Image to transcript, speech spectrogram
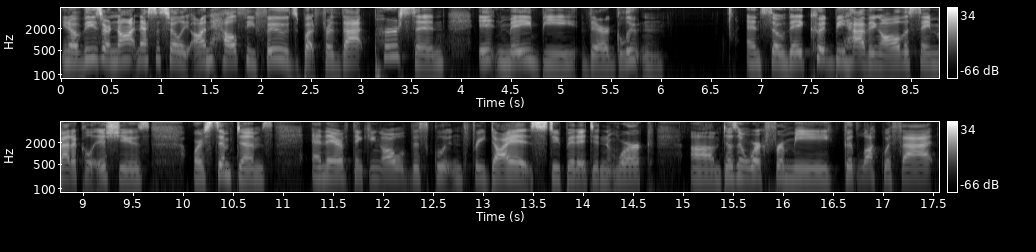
You know, these are not necessarily unhealthy foods, but for that person, it may be their gluten. And so they could be having all the same medical issues or symptoms, and they're thinking, oh, this gluten free diet is stupid, it didn't work um, doesn't work for me. Good luck with that.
